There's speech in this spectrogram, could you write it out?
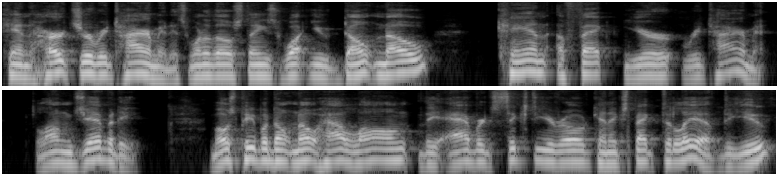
can hurt your retirement. It's one of those things, what you don't know can affect your retirement. Longevity. Most people don't know how long the average 60 year old can expect to live. Do you?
